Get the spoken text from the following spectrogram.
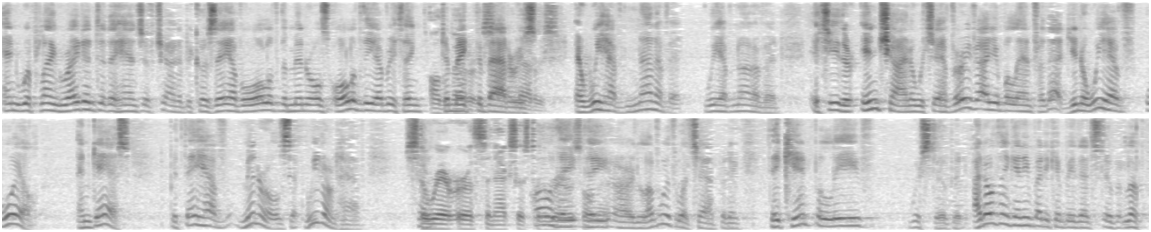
And we're playing right into the hands of China because they have all of the minerals, all of the everything all to the make the batteries. batteries. And we have none of it. We have none of it. It's either in China, which they have very valuable land for that. You know, we have oil and gas, but they have minerals that we don't have. So, the rare earths and access to oh, the they, rare they are in love with what's happening. They can't believe we're stupid. I don't think anybody can be that stupid. Look,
